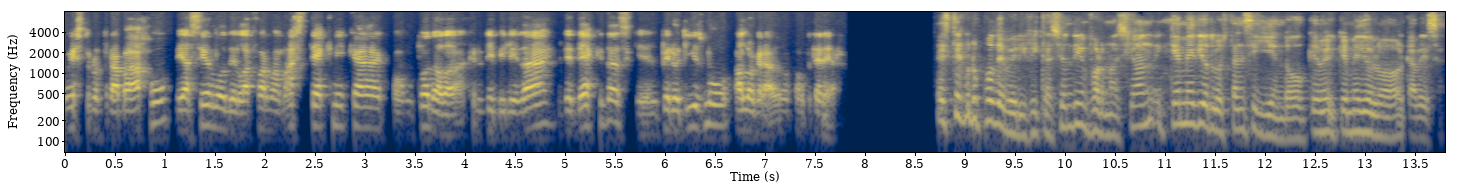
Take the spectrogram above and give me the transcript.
nuestro trabajo de hacerlo de la forma más técnica, con toda la credibilidad de décadas que el periodismo ha logrado obtener. Este grupo de verificación de información, ¿qué medios lo están siguiendo o qué, qué medio lo cabeza?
